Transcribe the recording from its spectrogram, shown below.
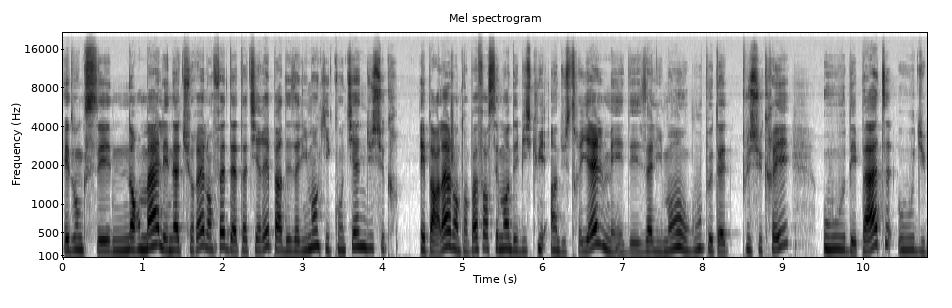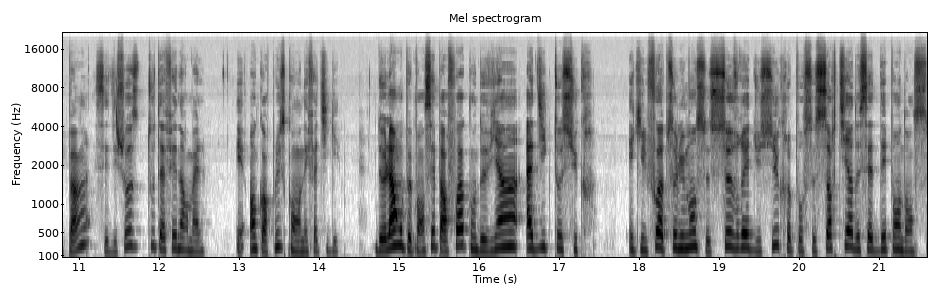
Et donc c'est normal et naturel en fait d'être attiré par des aliments qui contiennent du sucre. Et par là, j'entends pas forcément des biscuits industriels, mais des aliments au goût peut-être plus sucré, ou des pâtes, ou du pain, c'est des choses tout à fait normales. Et encore plus quand on est fatigué. De là, on peut penser parfois qu'on devient addict au sucre, et qu'il faut absolument se sevrer du sucre pour se sortir de cette dépendance.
